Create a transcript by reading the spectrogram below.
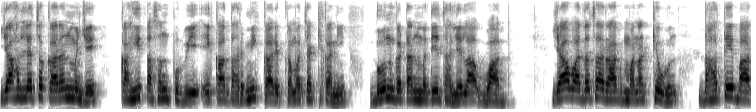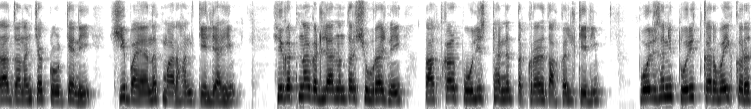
या हल्ल्याचं कारण म्हणजे काही तासांपूर्वी एका धार्मिक कार्यक्रमाच्या ठिकाणी दोन गटांमध्ये झालेला वाद. या वादाचा राग मनात ठेवून दहा ते बारा जणांच्या टोळक्याने ही भयानक मारहाण केली आहे. ही घटना घडल्यानंतर शिवराजने तात्काळ पोलीस ठाण्यात तक्रार दाखल केली. पोलिसांनी त्वरित कारवाई करत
